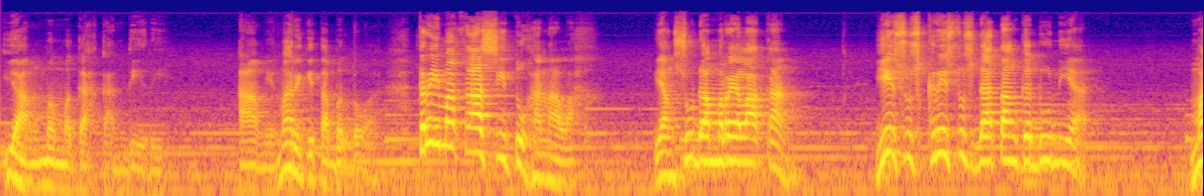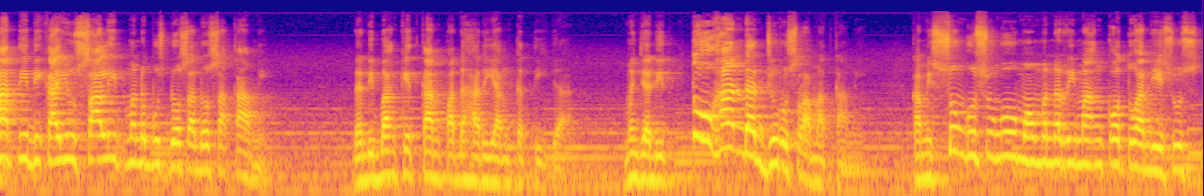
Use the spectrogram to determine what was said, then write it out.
yang memegahkan diri. Amin. Mari kita berdoa. Terima kasih Tuhan Allah yang sudah merelakan Yesus Kristus datang ke dunia. Mati di kayu salib menebus dosa-dosa kami. Dan dibangkitkan pada hari yang ketiga. Menjadi Tuhan dan Juru Selamat kami. Kami sungguh-sungguh mau menerima Engkau Tuhan Yesus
